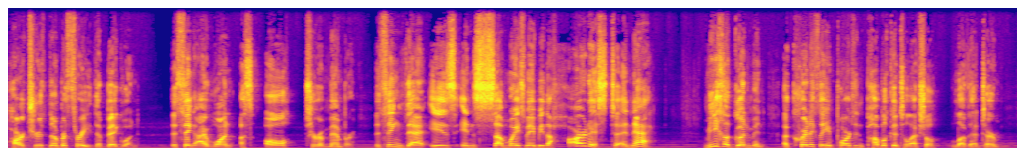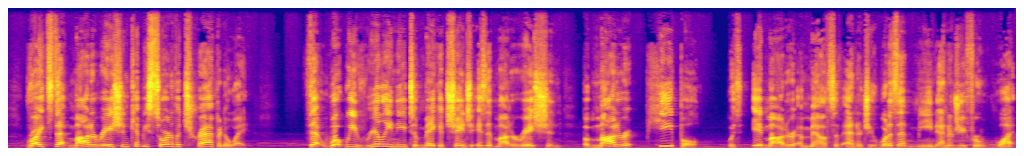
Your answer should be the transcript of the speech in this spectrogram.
Hard truth number three, the big one. The thing I want us all to remember. The thing that is, in some ways, maybe the hardest to enact. Micah Goodman, a critically important public intellectual, love that term, writes that moderation can be sort of a trap in a way. That what we really need to make a change isn't moderation, but moderate people with immoderate amounts of energy. What does that mean? Energy for what?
